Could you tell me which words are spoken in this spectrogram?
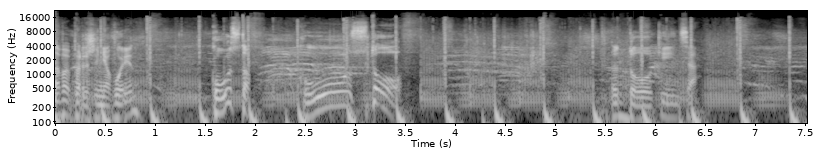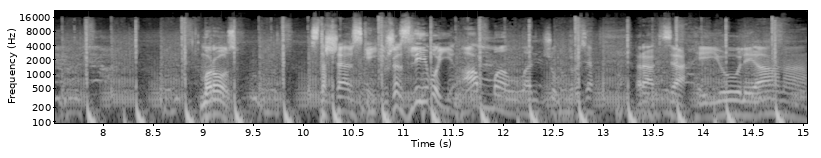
На випередження Горін. Кустов. Кустов. До кінця. Мороз. Сташевський. Вже з лівої. А Маланчук, друзі. Реакція Юліана.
